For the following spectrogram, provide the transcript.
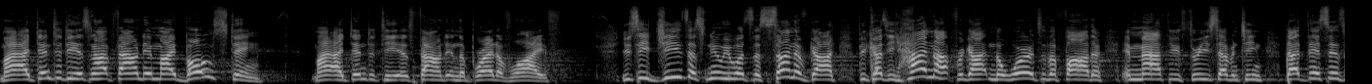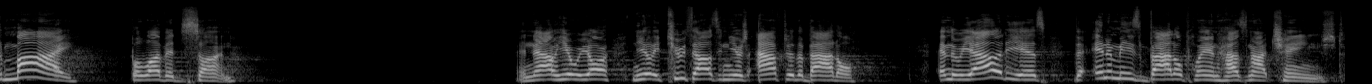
My identity is not found in my boasting. My identity is found in the bread of life. You see, Jesus knew he was the Son of God because he had not forgotten the words of the Father in Matthew 3 17, that this is my beloved Son. And now here we are, nearly 2,000 years after the battle. And the reality is, the enemy's battle plan has not changed.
